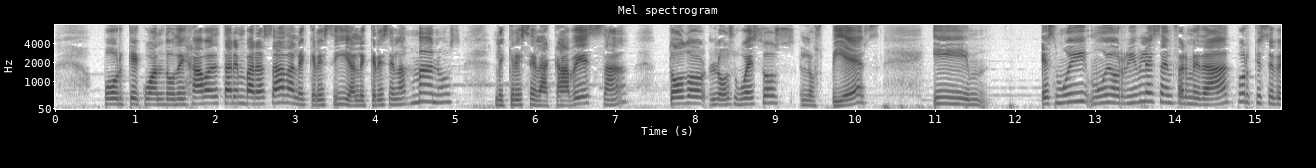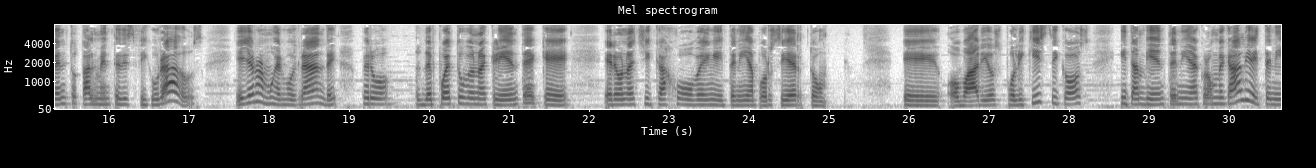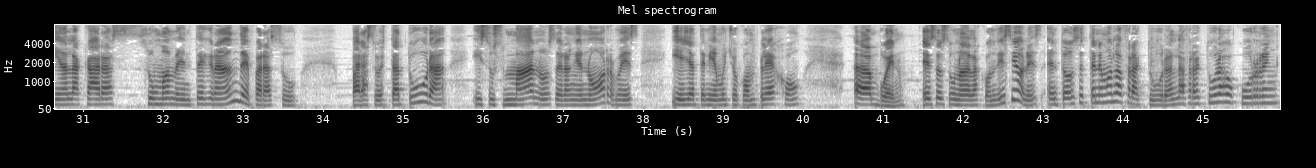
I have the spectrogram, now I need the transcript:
porque cuando dejaba de estar embarazada le crecía, le crecen las manos, le crece la cabeza, todos los huesos, los pies y es muy muy horrible esa enfermedad porque se ven totalmente desfigurados. Y ella era una mujer muy grande, pero después tuve una cliente que era una chica joven y tenía, por cierto, eh, ovarios poliquísticos y también tenía acromegalia y tenía la cara sumamente grande para su, para su estatura y sus manos eran enormes y ella tenía mucho complejo. Ah, bueno, eso es una de las condiciones. Entonces tenemos las fracturas. Las fracturas ocurren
